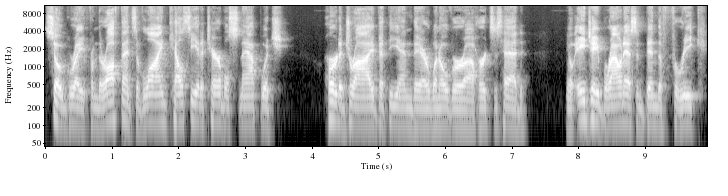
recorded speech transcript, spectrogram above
so great from their offensive line. Kelce had a terrible snap, which hurt a drive at the end there, went over uh, Hurts's head. You know, AJ Brown hasn't been the freak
